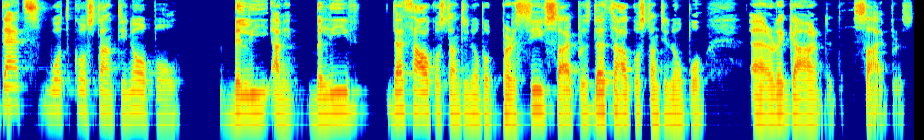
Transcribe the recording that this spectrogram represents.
that's what Constantinople believe. I mean, believe that's how Constantinople perceived Cyprus. That's how Constantinople uh, regarded Cyprus.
